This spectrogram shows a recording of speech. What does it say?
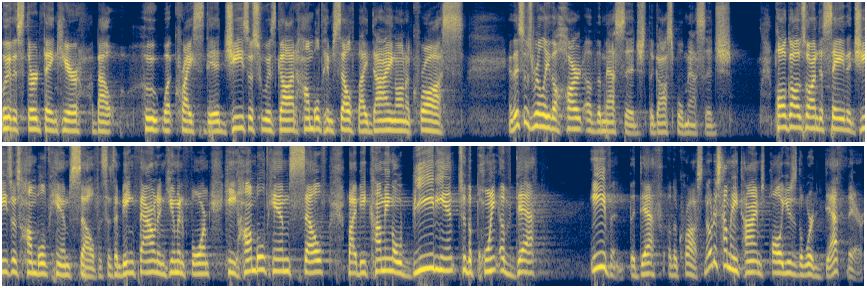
Look at this third thing here about who what Christ did. Jesus, who is God, humbled himself by dying on a cross. And this is really the heart of the message, the gospel message. Paul goes on to say that Jesus humbled himself. It says, and being found in human form, he humbled himself by becoming obedient to the point of death, even the death of the cross. Notice how many times Paul uses the word death there.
